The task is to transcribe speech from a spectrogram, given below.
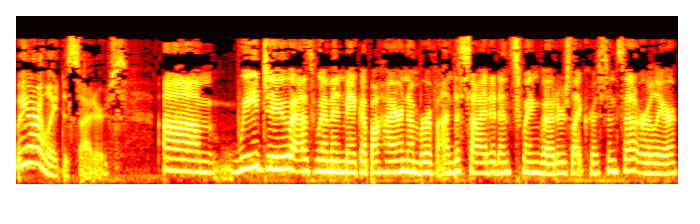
We are late deciders. Um, we do, as women, make up a higher number of undecided and swing voters, like Kristen said earlier.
